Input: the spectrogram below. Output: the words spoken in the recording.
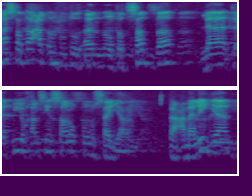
ما استطاعت انه تتصدى ل 350 صاروخ مسيرة. فعمليا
